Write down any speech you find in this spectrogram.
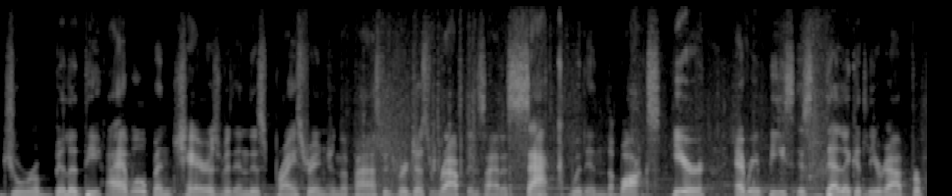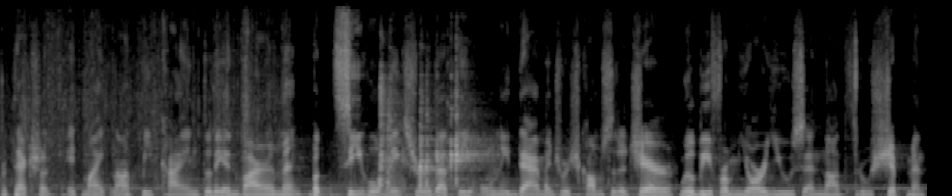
durability. I have opened chairs within this price range in the past which were just wrapped inside a sack within the box. Here, every piece is delicately wrapped for protection. It might not be kind to the environment, but Sihoo makes sure that the only damage which comes to the chair will be from your use and not through shipment.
